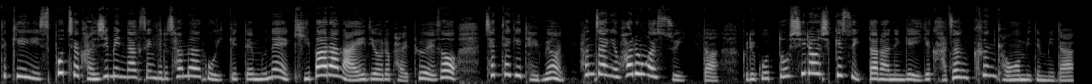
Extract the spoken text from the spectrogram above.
특히 스포츠에 관심 있는 학생들이 참여하고 있기 때문에 기발한 아이디어를 발표해서 채택이 되면 현장에 활용할 수 있다. 그리고 또 실현시킬 수 있다라는 게 이게 가장 큰 경험이 됩니다.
